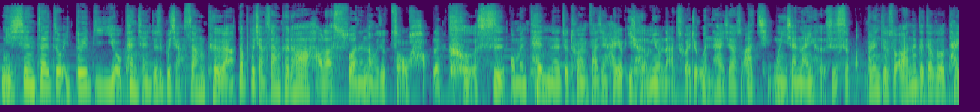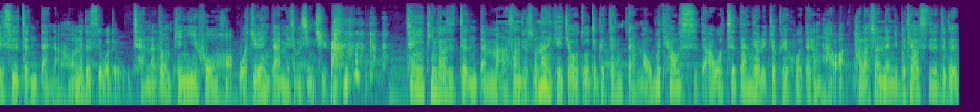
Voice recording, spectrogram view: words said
你现在就一堆理由，看起来你就是不想上课啊。那不想上课的话，好啦，算了，那我就走好了。可是我们 Ten 呢，就突然发现还有一盒没有拿出来，就问他一下说啊，请问一下那一盒是什么？Pran 就说啊，那个叫做泰式蒸蛋啊，哈，那个是我的午餐啊，这种便宜货哈，我觉得你大概没什么兴趣吧。趁一听到是蒸蛋，马上就说，那你可以教我做这个蒸蛋吗？我不挑食的啊，我吃蛋料理就可以活得很好啊。好了，算了，你不挑。食的这个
